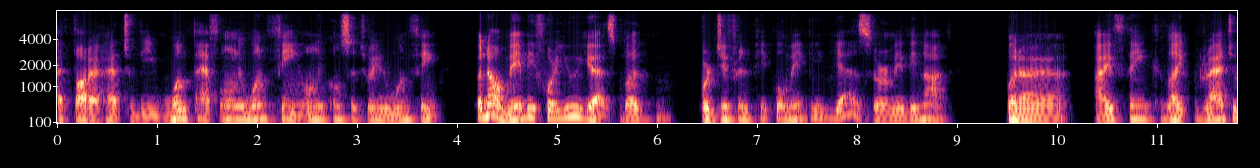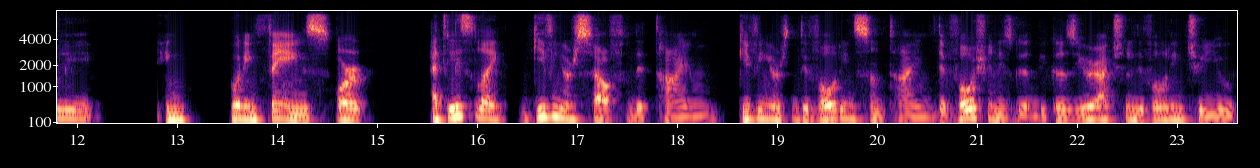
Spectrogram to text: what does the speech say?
I thought I had to be one path, only one thing, only concentrating on one thing. But no, maybe for you, yes. But for different people maybe yes or maybe not but uh, i think like gradually in putting things or at least like giving yourself the time giving your devoting some time devotion is good because you're actually devoting to you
